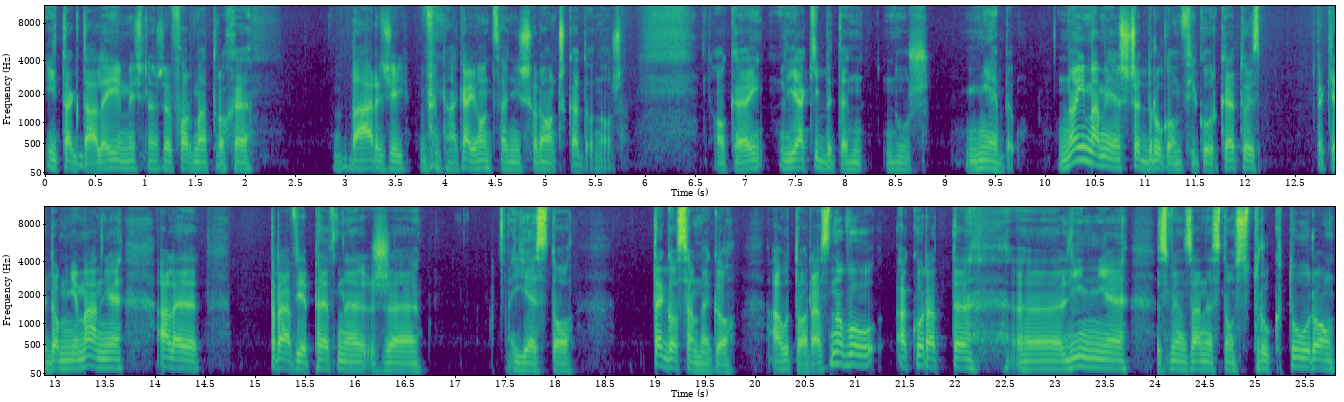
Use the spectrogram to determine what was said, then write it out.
i tak dalej. I myślę, że forma trochę bardziej wymagająca niż rączka do noża ok, jaki by ten nóż nie był. No i mamy jeszcze drugą figurkę. Tu jest takie domniemanie, ale prawie pewne, że jest to tego samego autora. Znowu akurat te e, linie związane z tą strukturą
